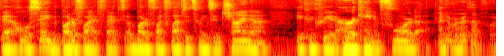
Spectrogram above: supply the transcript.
that whole saying, the butterfly effect. A butterfly flaps its wings in China, it can create a hurricane in Florida. I never heard that before.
